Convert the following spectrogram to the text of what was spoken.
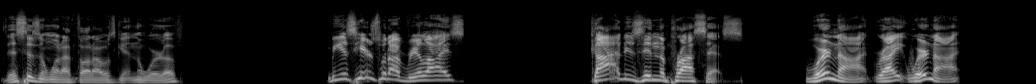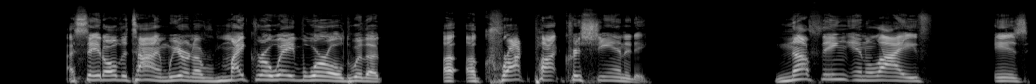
This isn't what I thought I was getting the word of. Because here's what I've realized God is in the process. We're not, right? We're not. I say it all the time. We are in a microwave world with a, a, a crock pot Christianity. Nothing in life is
